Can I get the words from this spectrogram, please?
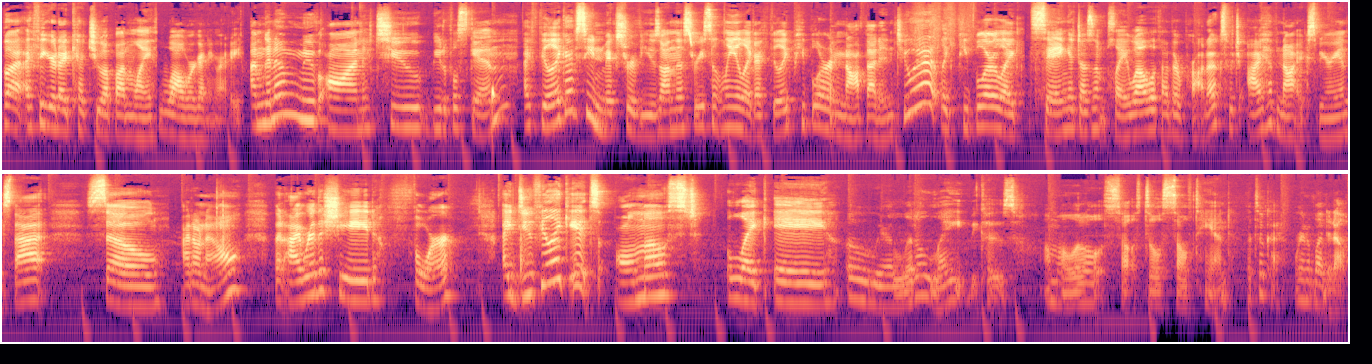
But I figured I'd catch you up on life while we're getting ready. I'm gonna move on to Beautiful Skin. I feel like I've seen mixed reviews on this recently. Like I feel like people are not that into it. Like people are like saying it doesn't play well with other products, which I have not experienced that. So I don't know, but I wear the shade four. I do feel like it's almost like a, oh, we're a little light because I'm a little still self-tanned. That's okay, we're gonna blend it out.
